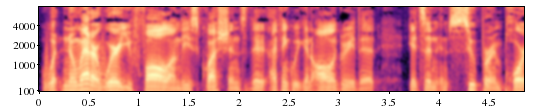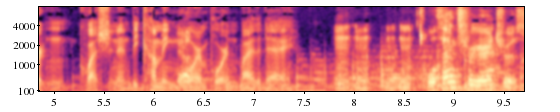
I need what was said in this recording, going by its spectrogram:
what, no matter where you fall on these questions, there, I think we can all agree that it's a super important question and becoming Yeah. more important by the day. hmm hmm Well, thanks for your interest.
